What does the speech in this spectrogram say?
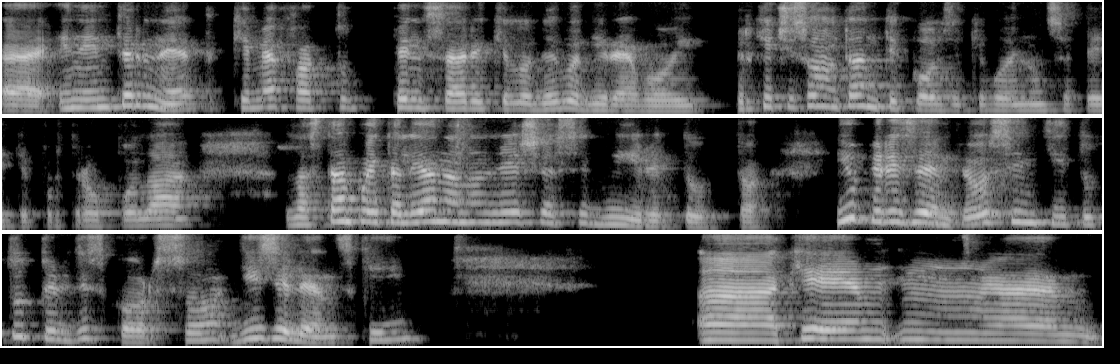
eh, in internet che mi ha fatto pensare che lo devo dire a voi perché ci sono tante cose che voi non sapete purtroppo. La, la stampa italiana non riesce a seguire tutto. Io per esempio ho sentito tutto il discorso di Zelensky uh, che um,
